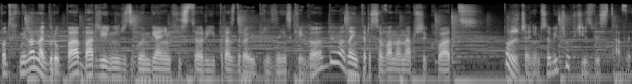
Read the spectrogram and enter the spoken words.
Podchmielona grupa, bardziej niż zgłębianiem historii prazdroju pilzyńskiego, była zainteresowana na przykład pożyczeniem sobie ciuchci z wystawy.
